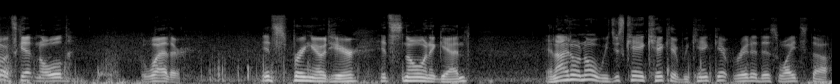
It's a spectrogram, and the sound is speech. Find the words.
Know it's getting old? The weather. It's spring out here. It's snowing again. And I don't know, we just can't kick it. We can't get rid of this white stuff.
